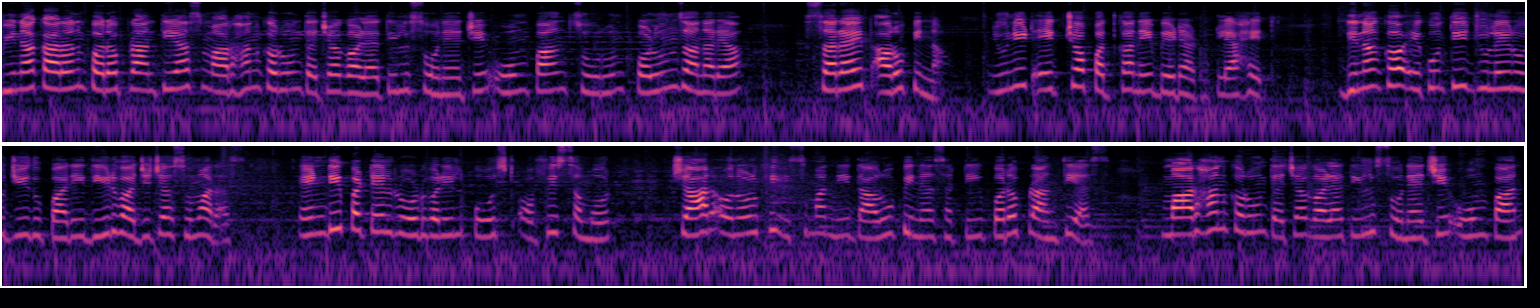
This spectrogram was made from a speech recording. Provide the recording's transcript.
विनाकारण परप्रांतीयास मारहाण करून त्याच्या गळ्यातील सोन्याचे ओमपान चोरून पळून जाणाऱ्या सराईत आरोपींना युनिट एकच्या पथकाने बेड्या ठोकल्या आहेत. दिनांक एकोणतीस जुलै रोजी दुपारी दीड वाजेच्या सुमारास एन डी पटेल रोडवरील पोस्ट ऑफिस समोर चार अनोळखी इसमांनी दारू पिण्यासाठी परप्रांतीयास मारहाण करून त्याच्या गळ्यातील सोन्याचे ओमपान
